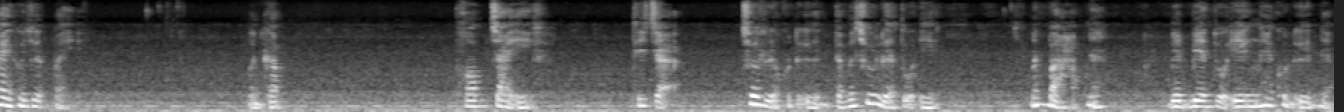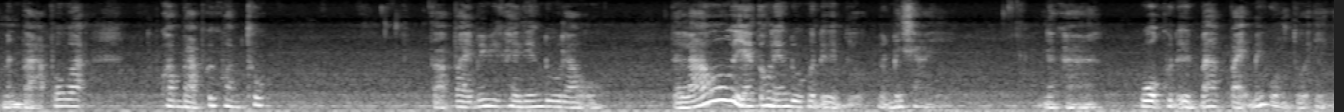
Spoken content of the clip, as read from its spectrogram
ให้เขาเยอะไป เหมือนกับ พร้อมใจที่จะช่วยเหลือคนอื่น แต่ไม่ช่วยเหลือตัวเอง มันบาปนะเบียดเบียนตัวเองให้คนอื่นเนี่ย มันบาปเพราะว่าความบาปคือความทุกข์ ต่อไปไม่มีใครเลี้ยงดูเรา แต่เรายังต้องเลี้ยงดูคนอื่นอยู่ มันไม่ใช่นะคะห่วงคนอื่นมากไปไม่ห่วงตัวเอง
